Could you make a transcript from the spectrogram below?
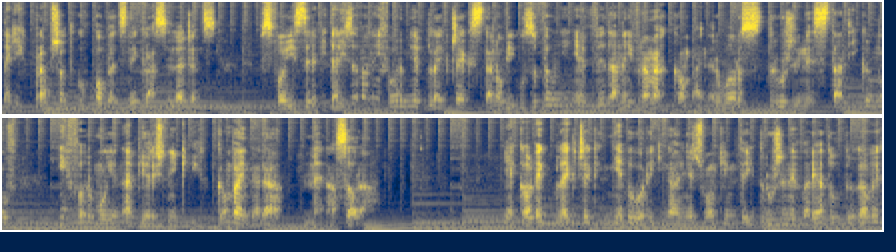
takich praprzodków obecnej klasy Legends. W swojej zrewitalizowanej formie Blackjack stanowi uzupełnienie wydanej w ramach Combiner Wars drużyny Standiconów i formuje napierśnik ich kombinera Menasora. Jakkolwiek Blackjack nie był oryginalnie członkiem tej drużyny wariatów drogowych,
